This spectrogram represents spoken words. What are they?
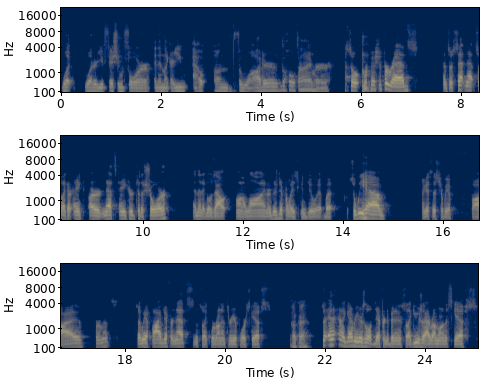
What what are you fishing for? And then like, are you out on the water the whole time, or So we're fishing for reds, and so set net. So like our anch- our net's anchored to the shore, and then it goes out on a line. Or there's different ways you can do it. But so we have, I guess this year we have five permits. So we have five different nets, and so like we're running three or four skiffs. okay? So and, and, like every year's a little different depending. So like usually I run one of the skiffs,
